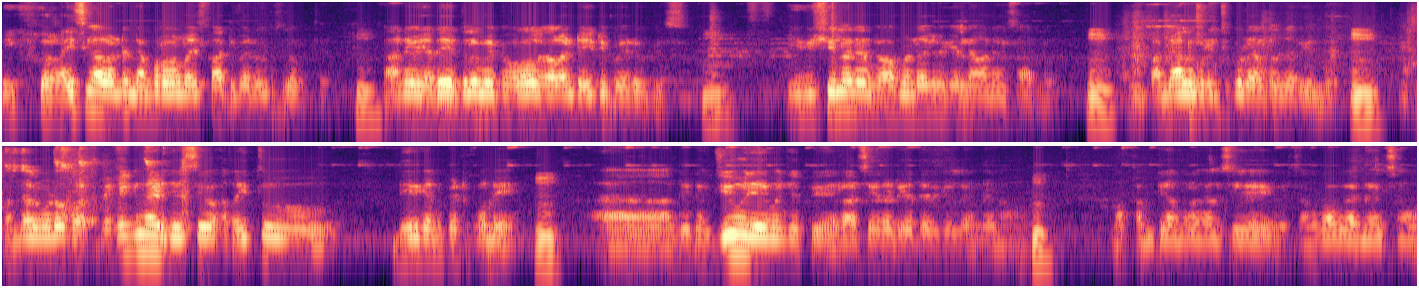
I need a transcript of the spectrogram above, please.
మీకు రైస్ కావాలంటే number one rice forty five rupees దొరుకుతాయి. కానీ అదే ఎద్దులు మేపే పొలాలు కావాలంటే ఎయిటీ ఫైవ్ రూపీస్. ఈ విషయంలో నేను గవర్నమెంట్ దగ్గరికి వెళ్ళాం అనేక సార్లు. ఈ పందాల గురించి కూడా వెళ్ళడం జరిగింది. ఈ పందాలు కూడా ఒక రికగ్నైజ్ చేసి ఒక రైతు దీనికని పెట్టుకొని దీన్ని జీవో చేయమని చెప్పి రాజశేఖర రెడ్డి గారి దగ్గరికి వెళ్ళాను నేను. మా కమిటీ అందరం కలిసి చంద్రబాబు గారిని కలిసాము.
